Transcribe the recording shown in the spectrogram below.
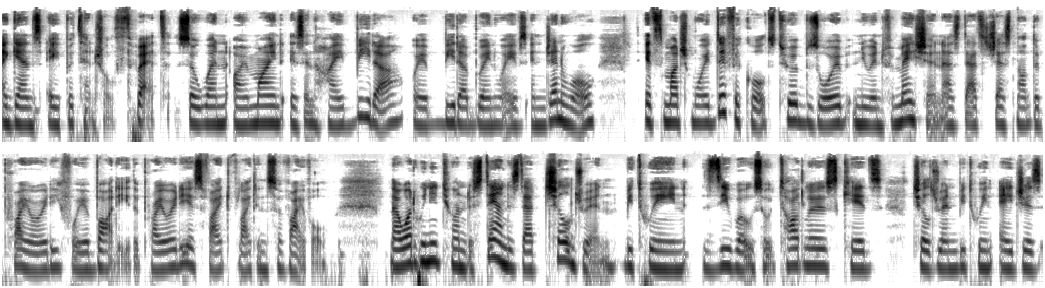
against a potential threat. So when our mind is in high beta or beta brainwaves in general, it's much more difficult to absorb new information as that's just not the priority for your body. The priority is fight, flight, and survival. Now, what we need to understand is that children between zero, so toddlers, kids, children between ages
